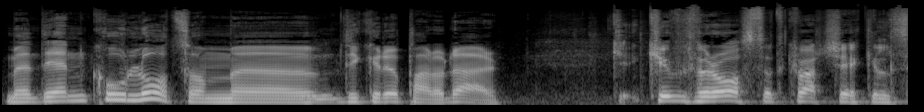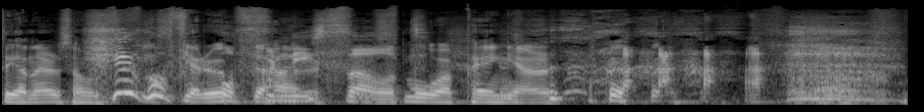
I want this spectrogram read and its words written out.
men det är en cool låt som eh, dyker upp här och där. Kul för oss ett kvartssekel senare som fiskar upp det här för små pengar.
